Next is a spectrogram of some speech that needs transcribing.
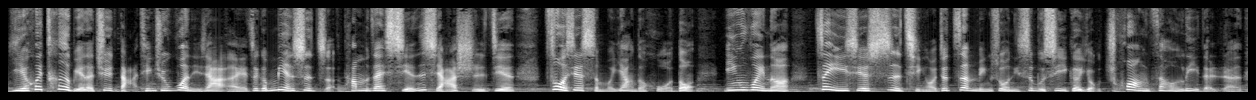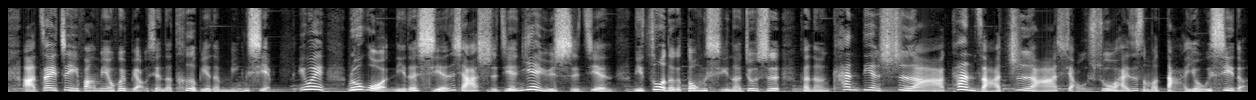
也会特别的去打听、去问一下，哎，这个面试者他们在闲暇时间做些什么样的活动？因为呢，这一些事情哦，就证明说你是不是一个有创造力的人啊，在这一方面会表现的特别的明显。因为如果你的闲暇时间、业余时间，你做的东西呢，就是可能看电视啊、看杂志啊、小说。还是什么打游戏的，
